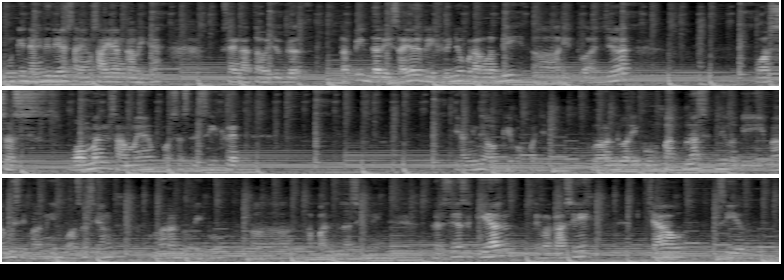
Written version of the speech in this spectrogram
Mungkin yang ini dia sayang-sayang kali ya. Saya nggak tahu juga. Tapi dari saya reviewnya kurang lebih uh, itu aja. Poses Woman sama yang Poses The Secret. Yang ini oke okay pokoknya keluaran 2014 ini lebih bagus dibandingin proses yang keluaran 2018 ini. Dari saya sekian terima kasih. Ciao see you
